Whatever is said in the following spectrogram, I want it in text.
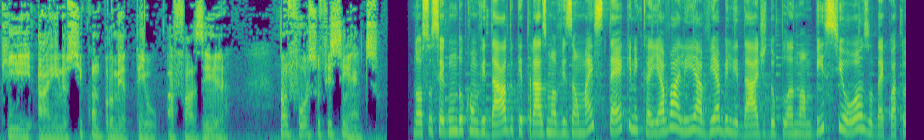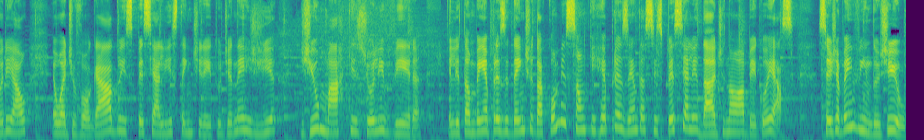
que a Enel se comprometeu a fazer não foram suficientes. Nosso segundo convidado, que traz uma visão mais técnica e avalia a viabilidade do plano ambicioso da Equatorial, é o advogado e especialista em direito de energia, Gil Marques de Oliveira. Ele também é presidente da comissão que representa essa especialidade na OAB Goiás. Seja bem-vindo, Gil.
